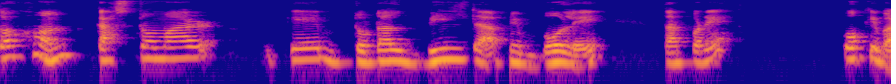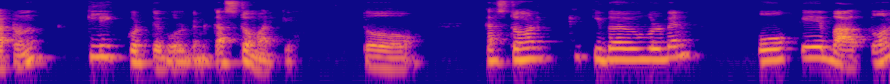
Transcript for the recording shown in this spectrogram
তখন কাস্টমারকে টোটাল বিলটা আপনি বলে তারপরে ওকে বাটন ক্লিক করতে বলবেন কাস্টমারকে তো কাস্টমার কীভাবে বলবেন? ওকে বাতন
